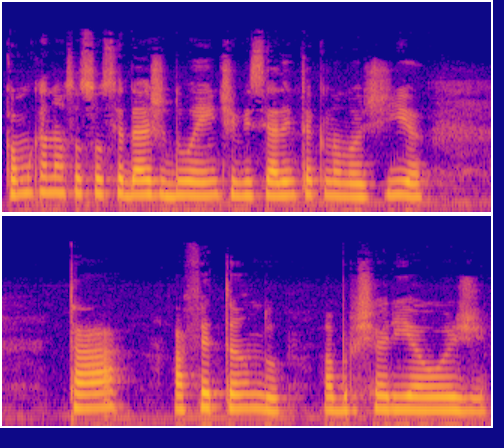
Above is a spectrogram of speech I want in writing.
Como que a nossa sociedade doente, viciada em tecnologia, está afetando a bruxaria hoje?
